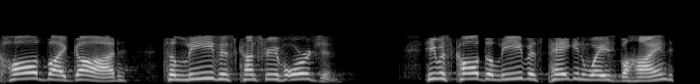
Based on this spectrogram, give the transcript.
called by God to leave his country of origin. He was called to leave his pagan ways behind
